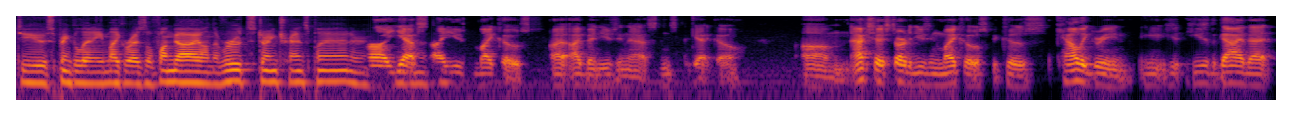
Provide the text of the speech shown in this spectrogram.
Do you sprinkle any mycorrhizal fungi on the roots during transplant? Or uh, yes, I use Mykos. I, have been using that since the get go. Um, actually, I started using Mykos because Cali Green, he, he's the guy that,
